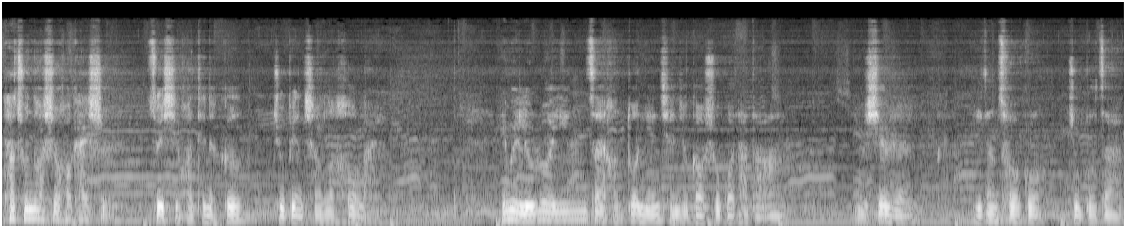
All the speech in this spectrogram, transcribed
他从那时候开始，最喜欢听的歌就变成了《后来》，因为刘若英在很多年前就告诉过他答案：有些人一旦错过就不在了。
